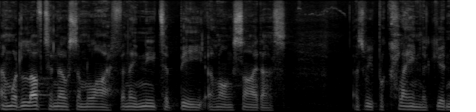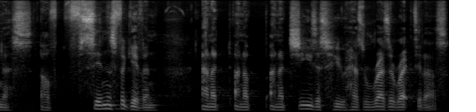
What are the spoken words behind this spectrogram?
and would love to know some life, and they need to be alongside us as we proclaim the goodness of sins forgiven and a, and a, and a Jesus who has resurrected us.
